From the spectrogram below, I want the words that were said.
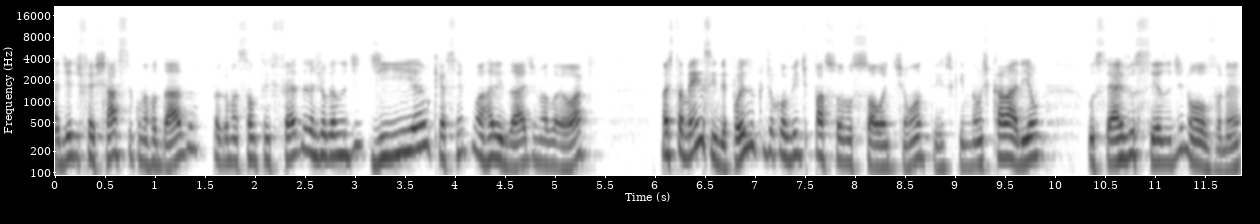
é dia de fechar a segunda rodada. A programação tem Federer jogando de dia, o que é sempre uma raridade em Nova York. Mas também, assim, depois do que o Djokovic passou no sol anteontem, acho que não escalariam o Sérvio cedo de novo, né?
